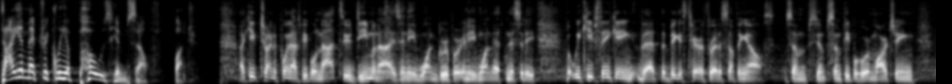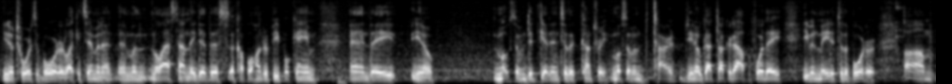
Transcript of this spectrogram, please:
diametrically oppose himself. Watch. I keep trying to point out to people not to demonize any one group or any one ethnicity, but we keep thinking that the biggest terror threat is something else. Some some, some people who are marching, you know, towards the border like it's imminent. And when the last time they did this, a couple hundred people came, and they, you know, most of them did get into the country. Most of them tired, you know, got tuckered out before they even made it to the border. Um,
